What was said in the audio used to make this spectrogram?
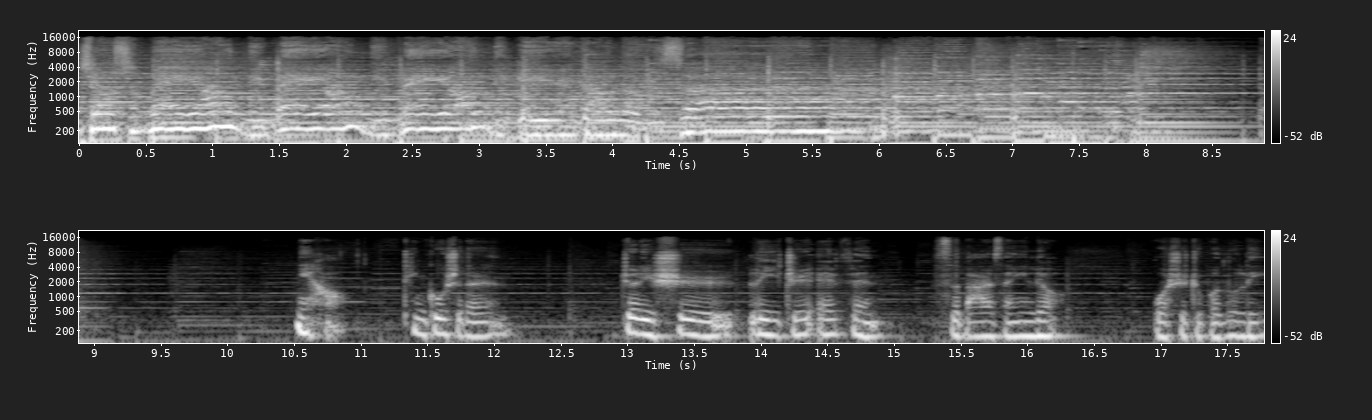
就算没有你，没有你，没有你，依然到了绿听故事的人，这里是荔枝 FM 四八二三一六，我是主播陆离。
